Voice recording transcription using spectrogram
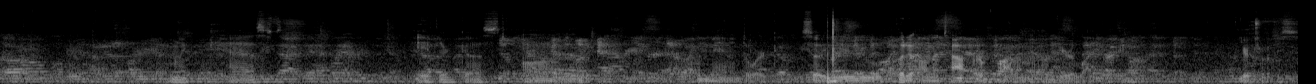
Um, I'm gonna cast Aether Gust on the Mana Dork. So you put it on the top or bottom of your library. Your choice.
